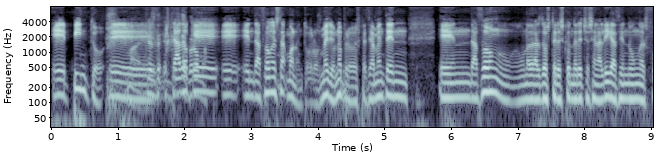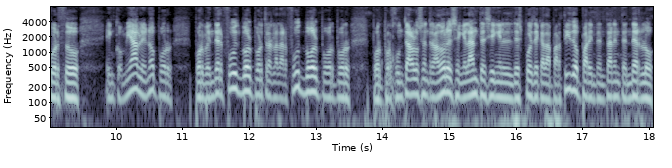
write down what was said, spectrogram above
Eh, Pinto, eh, Madre, que es de- es que es de dado que eh, en Dazón está, bueno, en todos los medios, ¿no? Pero especialmente en, en Dazón, una de las dos teles con derechos en la liga, haciendo un esfuerzo encomiable, ¿no? Por, por vender fútbol, por trasladar fútbol, por, por, por, por juntar a los entrenadores en el antes y en el después de cada partido, para intentar entenderlo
